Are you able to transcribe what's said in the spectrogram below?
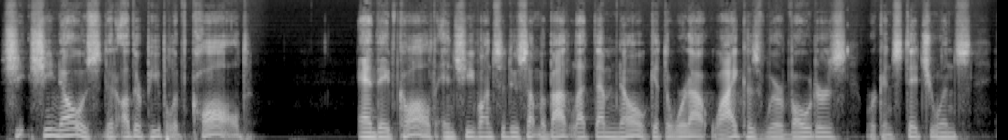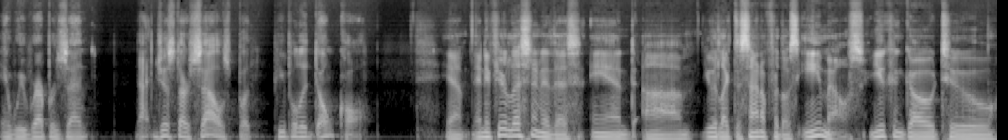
she she knows that other people have called and they've called and she wants to do something about it. Let them know, get the word out. Why? Because we're voters, we're constituents, and we represent not just ourselves, but people that don't call. Yeah. And if you're listening to this and um, you would like to sign up for those emails, you can go to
